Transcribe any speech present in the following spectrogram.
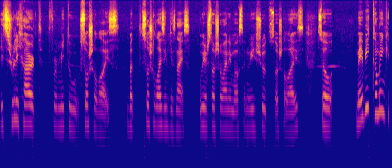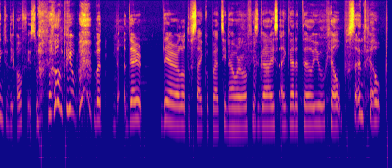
it's really hard for me to socialize. But socializing is nice. We are social animals and we should socialize. So maybe coming into the office will help you but there there are a lot of psychopaths in our office guys. I gotta tell you help send help.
